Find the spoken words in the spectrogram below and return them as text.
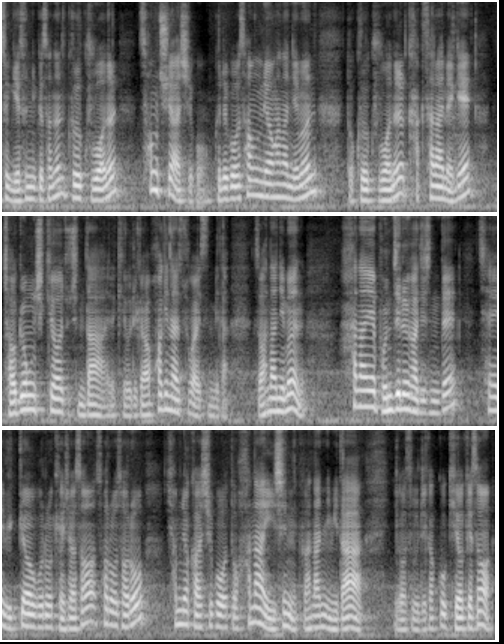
즉 예수님께서는 그 구원을 성취하시고 그리고 성령 하나님은 또 그 구원을 각 사람에게 적용시켜 주신다 이렇게 우리가 확인할 수가 있습니다. 그래서 하나님은 하나의 본질을 가지신데 새 위격으로 계셔서 서로 서로 협력하시고 또 하나이신 그 하나님이다. 이것을 우리가 꼭 기억해서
